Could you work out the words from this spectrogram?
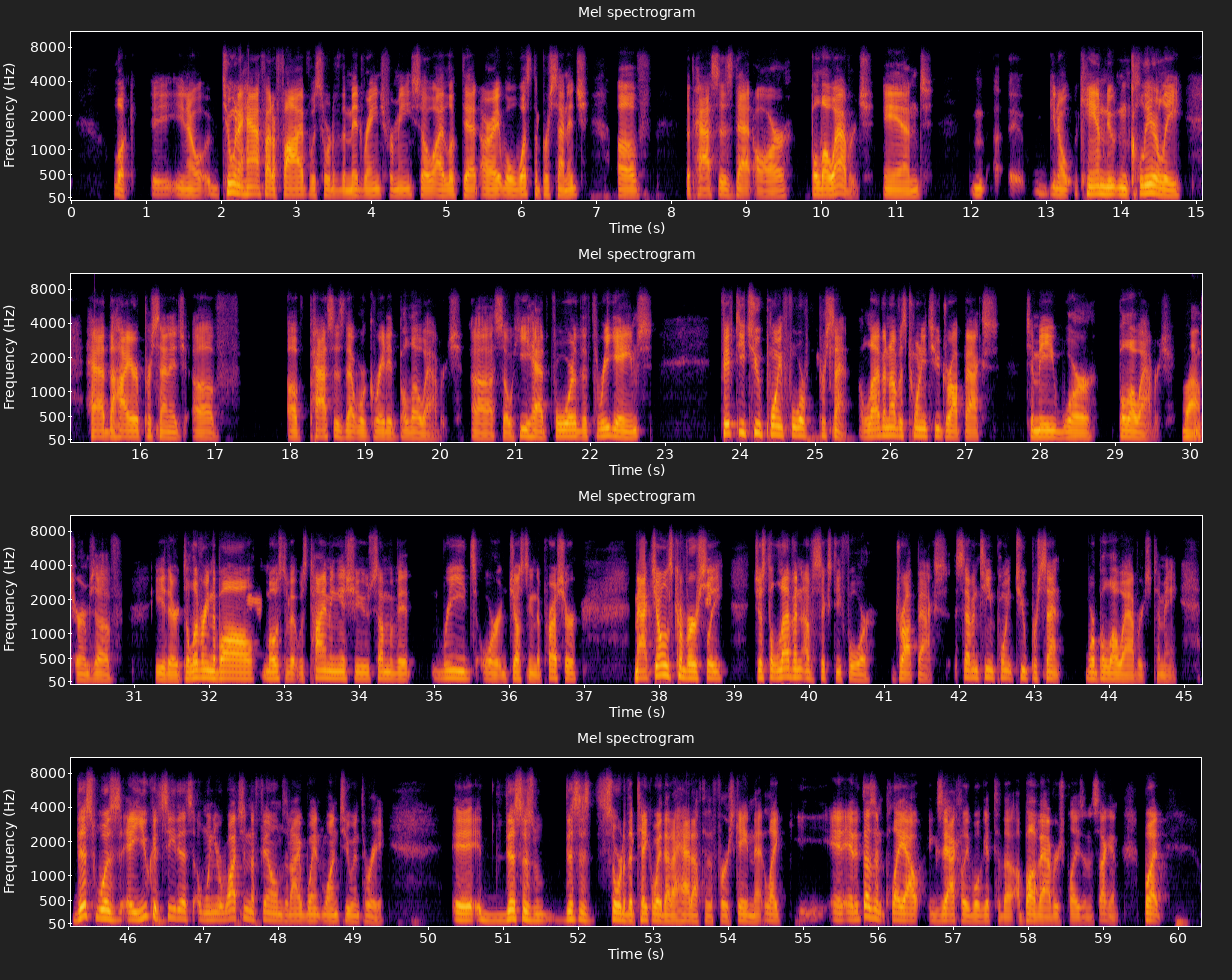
look, you know, two and a half out of five was sort of the mid range for me. So I looked at all right, well, what's the percentage of the passes that are below average? And uh, you know, Cam Newton clearly had the higher percentage of of passes that were graded below average. Uh, so he had for the three games, 52.4%, 11 of his 22 dropbacks to me were below average wow. in terms of either delivering the ball. Most of it was timing issues, some of it reads or adjusting the pressure. Mac Jones, conversely, just 11 of 64 dropbacks, 17.2% were below average to me. This was a, you could see this when you're watching the films, and I went one, two, and three. It, this is this is sort of the takeaway that I had after the first game that like and, and, it doesn't play out exactly we'll get to the above average plays in a second but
